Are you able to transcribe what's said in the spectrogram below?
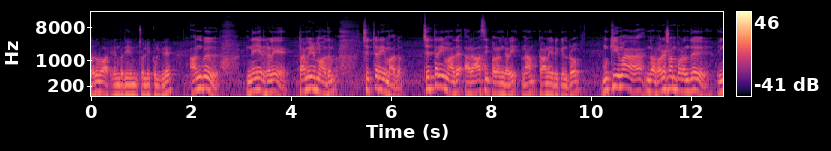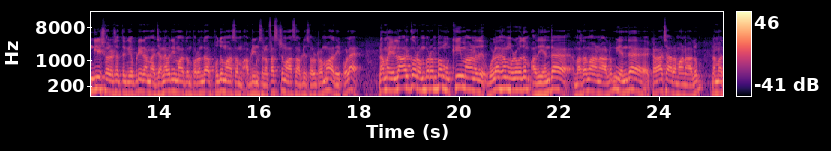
தருவார் என்பதையும் சொல்லிக்கொள்கிறேன் அன்பு நேயர்களே தமிழ் மாதம் சித்திரை மாதம். சித்திரை மாத ராசி பலன்களை நாம் காண இருக்கின்றோம். முக்கியமாக இந்த வருஷம் பிறந்து இங்கிலீஷ் வருஷத்துக்கு எப்படி நம்ம ஜனவரி மாதம் பிறந்தால் புது மாதம் அப்படின்னு சொல்ல ஃபஸ்ட்டு மாதம் அப்படின்னு சொல்கிறோமோ அதே போல் நம்ம எல்லாருக்கும் ரொம்ப ரொம்ப முக்கியமானது. உலகம் முழுவதும் அது எந்த மதமானாலும் எந்த கலாச்சாரமானாலும் நம்ம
